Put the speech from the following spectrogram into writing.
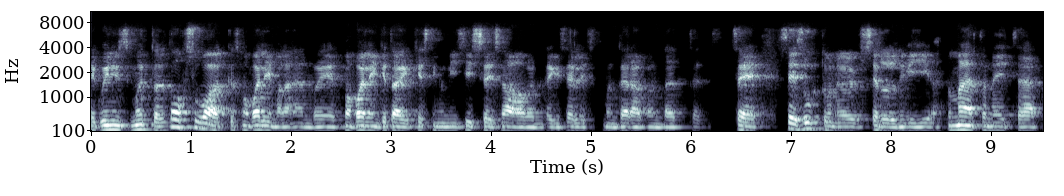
ja kui inimesed mõtlevad, et oh suva, et kas ma valima lähen või et ma valin kedagi, kes niikuinii sisse ei saa või midagi sellist, mõnda erakonda, et, et see, see suhtumine võib selleni viia, et ma mäletan neid äh,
